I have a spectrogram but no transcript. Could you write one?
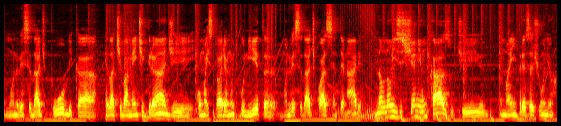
uma universidade pública relativamente grande, com uma história muito bonita, uma universidade quase centenária, não, não existia nenhum caso de uma empresa júnior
